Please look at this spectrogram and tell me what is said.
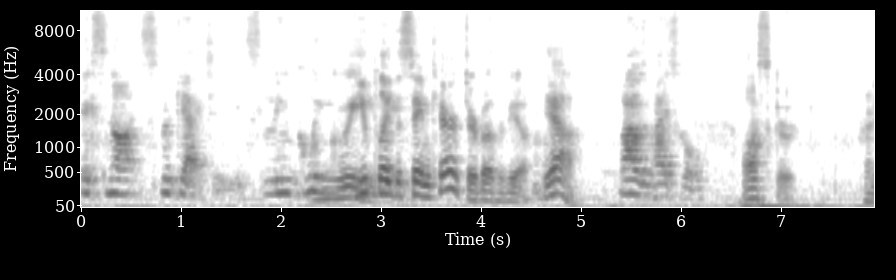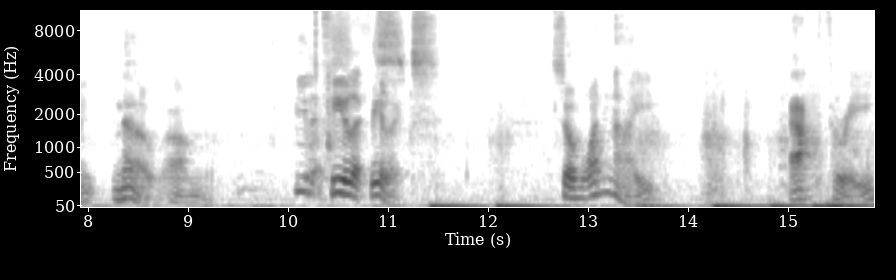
"It's not spaghetti, it's linguine." You played the same character, both of you. Yeah. When I was in high school. Oscar. Right? No. Um, Felix. Felix. Felix. So one night, Act Three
